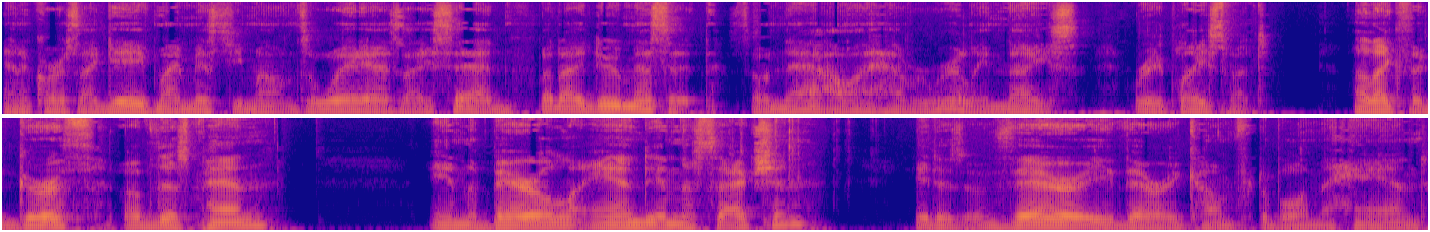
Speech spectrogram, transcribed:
and of course, I gave my Misty Mountains away, as I said, but I do miss it. So now I have a really nice replacement. I like the girth of this pen in the barrel and in the section. It is very, very comfortable in the hand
